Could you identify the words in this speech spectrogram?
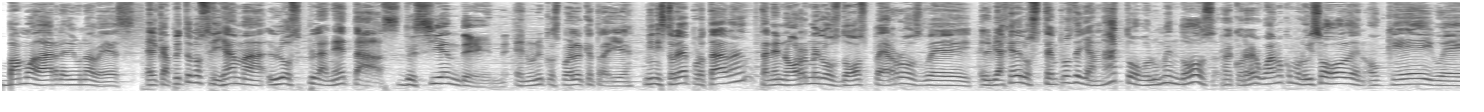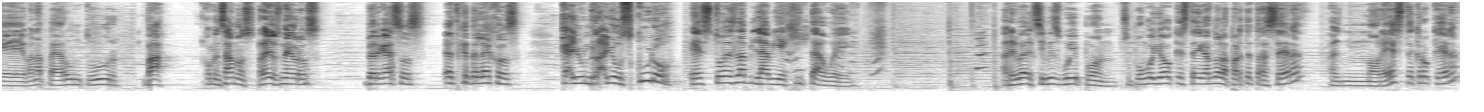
Vamos a darle de una vez. El capítulo se llama Los planetas descienden. El único spoiler que traía. Mini historia de portada. Tan enorme los dos perros, güey. El viaje de los templos de Yamato, volumen 2. Recorrer Guano como lo hizo Oden. Ok, güey. Van a pegar un tour. Va, comenzamos. Rayos negros. Vergazos. Edge de lejos. Cae un rayo oscuro. Esto es la, la viejita, güey. Arriba del Civis Weapon. Supongo yo que está llegando a la parte trasera. Al noreste, creo que era.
